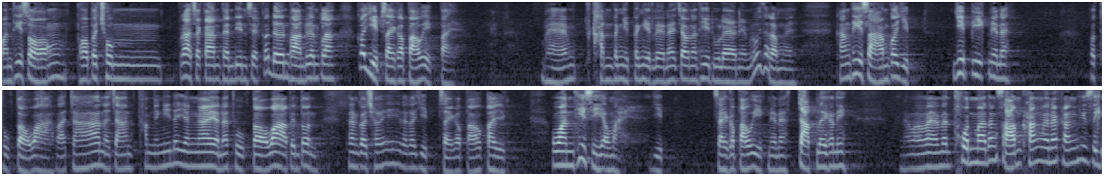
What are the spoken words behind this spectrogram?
วันที่สองพอประชุมราชการแผ่นดินเสร็จก็เดินผ่านเรือนกลาง ก็หยิบใส่กระเป๋าอีกไปแหมคันตังหิดตังหิดเลยนะเจ้าหน้าที่ดูแลเนี่ยไม่รู้จะทำไง ครั้งที่สามก็หยิบหยิบอีกเนี่ยนะ ก็ถูกต่อว่าอาจารย์อาจารย์ทำอย่างนี้ได้ยังไงอะนะถูกต่อว่าเป็นต้น ท่านก็ใช้แล้วก็หยิบใส่กระเป๋าไปอีก วันที่สี่เอาใหม่ หยิบใส่กระเป๋าอีกเนี่ยนะจับเลยคันนี้นะมันมันทนมาตั้งสามครั้งเลยนะครั้งที่สี่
